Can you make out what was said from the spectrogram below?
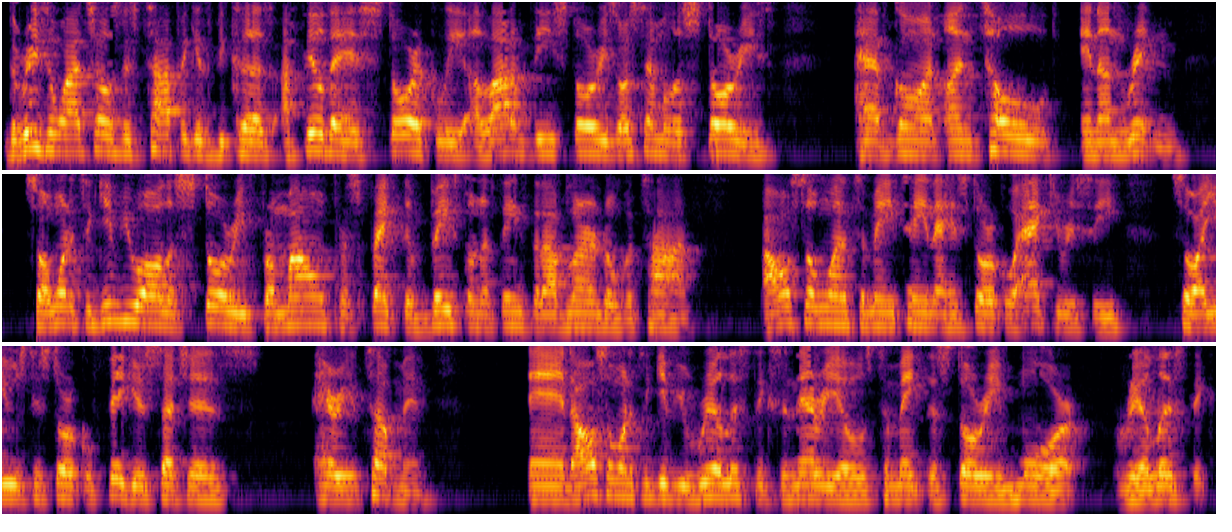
The reason why I chose this topic is because I feel that historically a lot of these stories or similar stories have gone untold and unwritten. So I wanted to give you all a story from my own perspective based on the things that I've learned over time. I also wanted to maintain that historical accuracy, so I used historical figures such as Harriet Tubman. And I also wanted to give you realistic scenarios to make the story more realistic.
